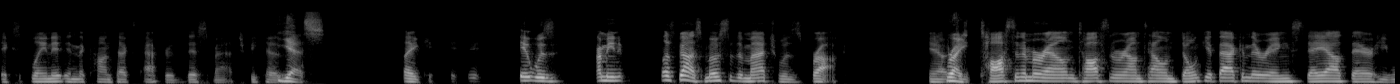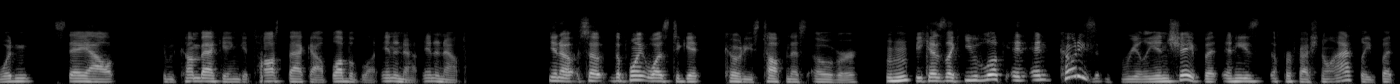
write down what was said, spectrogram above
explain it in the context after this match because yes, like it, it, it was i mean let's be honest most of the match was brock you know Right. tossing him around tossing him around telling him don't get back in the ring stay out there he wouldn't stay out he would come back in get tossed back out blah blah blah in and out in and out you know so the point was to get cody's toughness over Mhm. because like you look and, and cody's really in shape but and he's a professional athlete but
